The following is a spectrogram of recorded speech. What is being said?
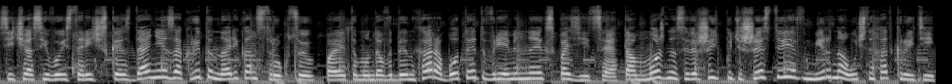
Сейчас его историческое здание закрыто на реконструкцию, поэтому на ВДНХ работает временная экспозиция. Там можно совершить путешествие в мир научных открытий,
